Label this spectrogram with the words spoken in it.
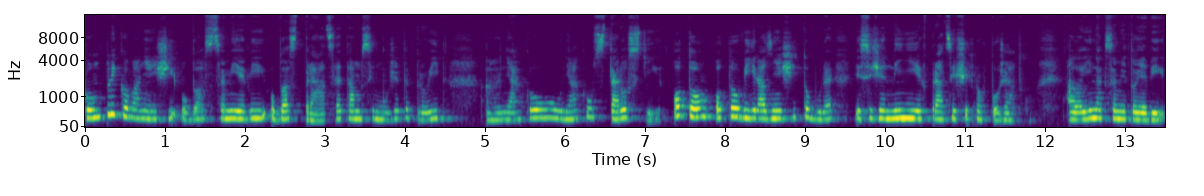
komplikovanější oblast se mi jeví oblast práce. Tam si můžete projít eh, nějakou, nějakou starostí. O to, o to výraznější to bude, jestliže nyní je v práci všechno v pořádku. Ale jinak se mi to jeví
